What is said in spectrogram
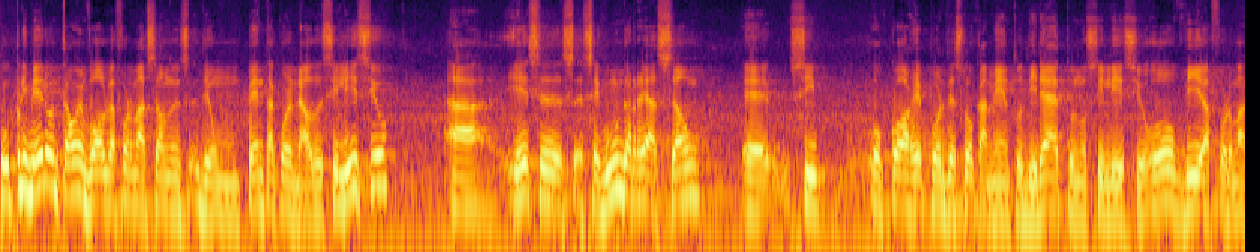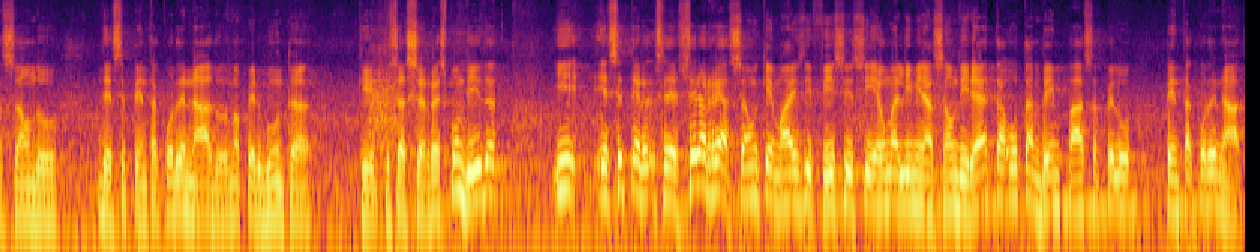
O primeiro, então, envolve a formação de um pentacoronal de silício. Ah, essa segunda reação eh, se ocorre por deslocamento direto no silício ou via formação do, desse pentacoordenado, uma pergunta que precisa ser respondida. E essa terceira reação que é mais difícil se é uma eliminação direta ou também passa pelo pentacoordenado.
